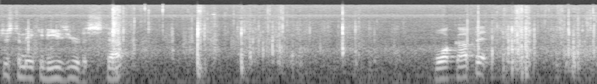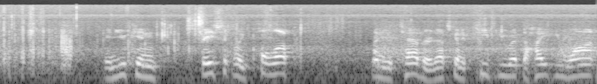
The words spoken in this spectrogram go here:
just to make it easier to step walk up it, and you can basically pull up on your tether. That's going to keep you at the height you want.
